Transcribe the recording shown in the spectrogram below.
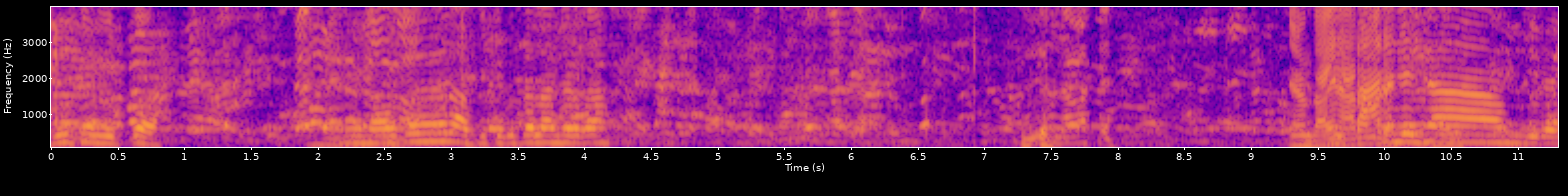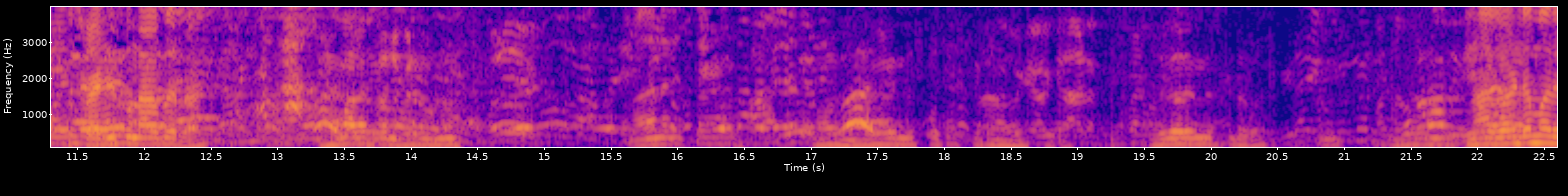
జ్యూస్ అది పెట్టుకో. నవ్వుతున్నారు ఆ పిచ్చ కుద్దలు అంటాడుగా స్నానం చేసిన స్ప్రైట్ తీసుకుని తాగపోయారా నాకంటే మరి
